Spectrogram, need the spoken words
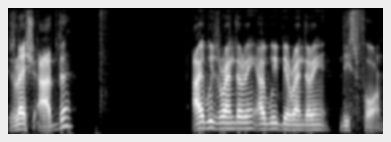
slash add I will rendering I will be rendering this form.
